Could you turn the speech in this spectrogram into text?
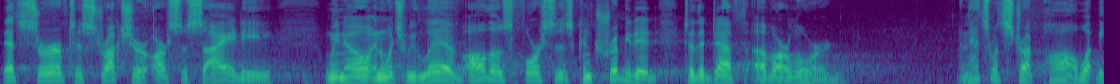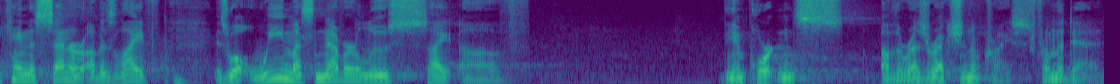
that serve to structure our society, we know, in which we live, all those forces contributed to the death of our Lord. And that's what struck Paul. What became the center of his life is what we must never lose sight of the importance of the resurrection of Christ from the dead.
